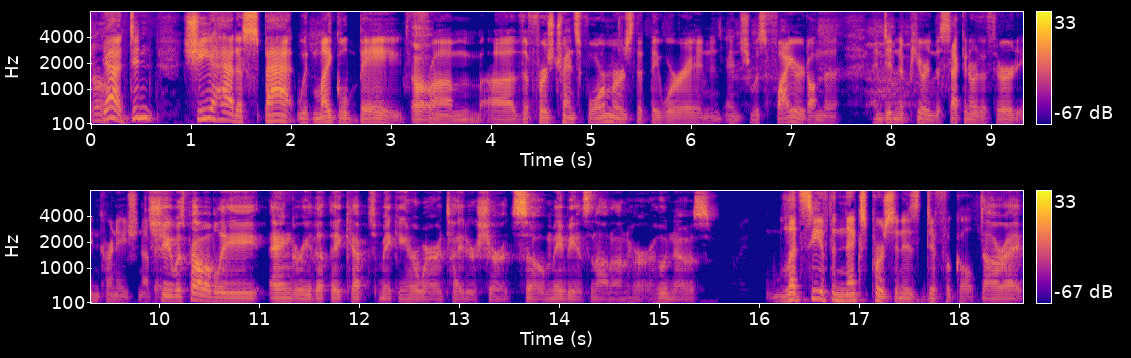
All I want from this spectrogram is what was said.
Oh. Yeah, didn't she had a spat with Michael Bay Oh. from uh, the first Transformers that they were in, and she was fired on the and didn't appear in the second or the third incarnation of it. She was probably angry that they kept making her wear a tighter shirt, so maybe it's not on her. Who knows? Let's see if the next person is difficult. All right.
